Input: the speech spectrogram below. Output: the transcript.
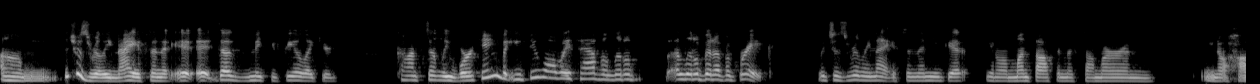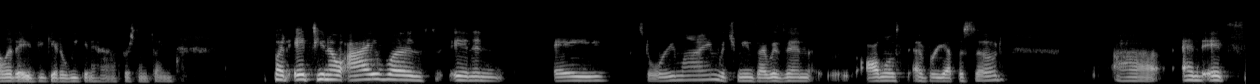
Um, which was really nice. And it, it does make you feel like you're constantly working, but you do always have a little a little bit of a break, which is really nice. And then you get, you know, a month off in the summer and you know, holidays, you get a week and a half or something but it's you know i was in an a storyline which means i was in almost every episode uh, and it's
